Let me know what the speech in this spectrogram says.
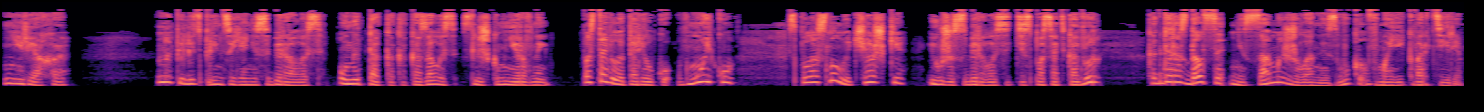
Неряха. Но пилить принца я не собиралась. Он и так, как оказалось, слишком нервный. Поставила тарелку в мойку, сполоснула чашки и уже собиралась идти спасать ковер, когда раздался не самый желанный звук в моей квартире.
